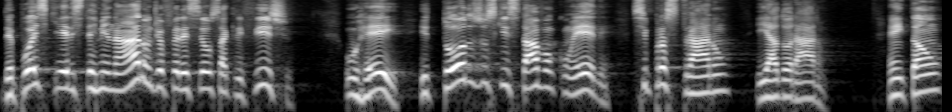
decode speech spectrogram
Depois que eles terminaram de oferecer o sacrifício, o rei e todos os que estavam com ele se prostraram e adoraram. Então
